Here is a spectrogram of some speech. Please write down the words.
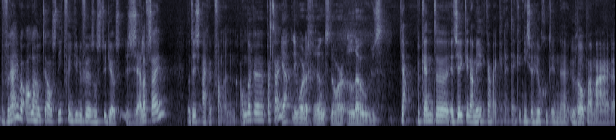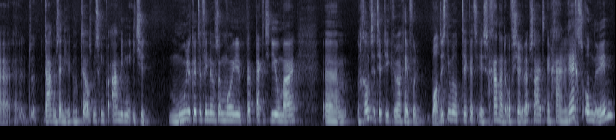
vrijwel alle hotels niet van Universal Studios zelf zijn. Dat is eigenlijk van een andere partij. Ja, die worden gerund door Lowe's. Ja, bekend, eh, zeker in Amerika. Wij kennen het denk ik niet zo heel goed in eh, Europa. Maar daarom zijn die hotels misschien qua aanbiedingen ietsje moeilijker te vinden. Zo'n mooie pa- package deal. Maar ehm, de grootste tip die ik kan geven voor Walt Disney World tickets is... ga naar de officiële website en ga rechts onderin...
